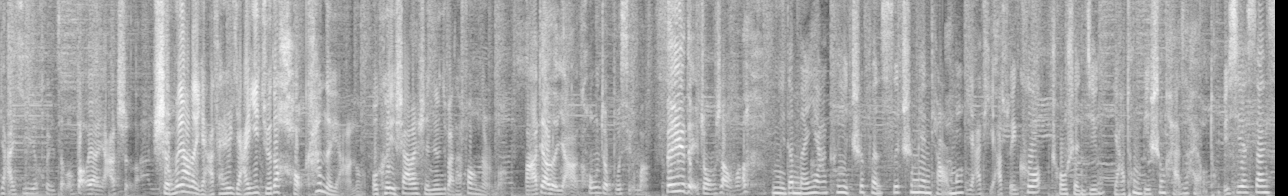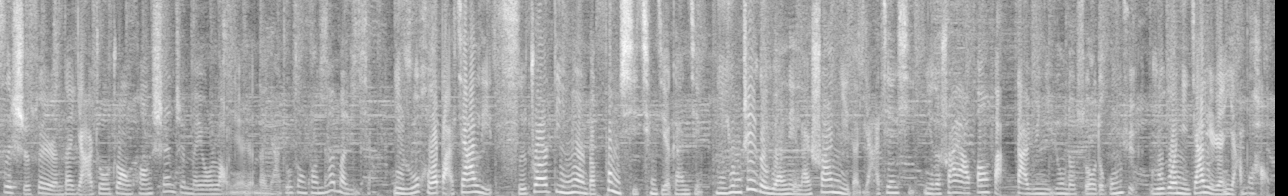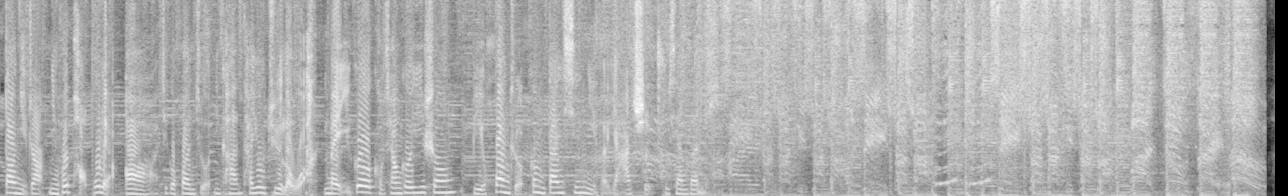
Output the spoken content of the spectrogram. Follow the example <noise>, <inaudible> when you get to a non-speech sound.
牙医会怎么保养牙齿呢？什么样的牙才是牙医觉得好看的牙呢？我可以杀完神经就把它放那儿吗？拔掉的牙空着不行吗？非得种上吗？你的门牙可以吃粉丝、吃面条吗？牙体牙髓科抽神经，牙痛比生孩子还要痛。一些三四十岁人的牙周状况，甚至没有老年人的牙周状况那么理想。你如何把家里瓷砖地面的缝隙清洁干净？你用这个原理来刷你的牙间隙，你的刷牙方法大于你用的所有的工具。如果你家里人牙不好，到你这儿你会跑不了啊！这个患者，你看他又拒了我。<laughs> 每一个口腔科医生比患者更担心你的牙齿出现问题。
